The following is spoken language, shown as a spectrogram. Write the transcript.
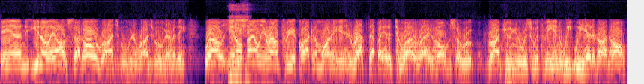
and you know they all said, "Oh, Ron's moving, and Ron's moving, and everything." Well, you know, finally around three o'clock in the morning, it wrapped up. I had a two-hour ride home, so Ron Jr. was with me, and we we headed on home.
